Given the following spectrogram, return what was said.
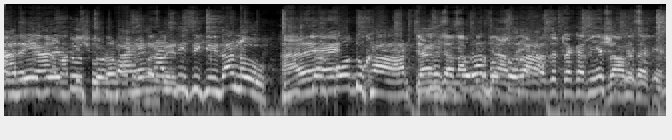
আরে তোর বাহের নাম দিছি কি জানো? মিস্টার কদু খা আর তুই যান হইছিস যান আপনি যান, বচোরা। এক হাজার টাকা নিয়ে থাকেন।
